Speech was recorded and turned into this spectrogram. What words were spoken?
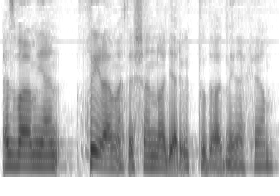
ez valamilyen félelmetesen nagy erőt tud adni nekem.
